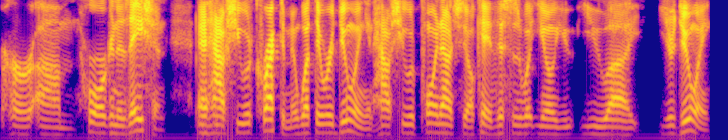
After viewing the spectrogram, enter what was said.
her um, her organization and how she would correct them and what they were doing and how she would point out, she said, okay, this is what you know you you uh, you're doing,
